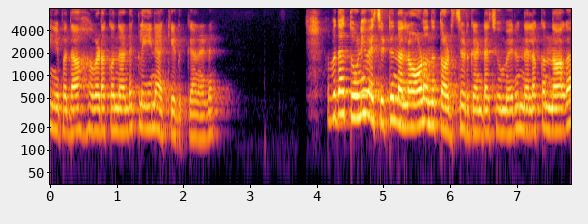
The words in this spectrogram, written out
ഇനിയിപ്പോൾ ഇതാ ഇവിടെ ഒന്നാണ്ട് ക്ലീൻ ആക്കി എടുക്കുകയാണ് അപ്പോൾ ഇതാ തുണി വെച്ചിട്ട് നല്ലോണം ഒന്ന് തുടച്ചെടുക്കേണ്ട ചുമരും നിലൊക്കെ ഒന്നാകെ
